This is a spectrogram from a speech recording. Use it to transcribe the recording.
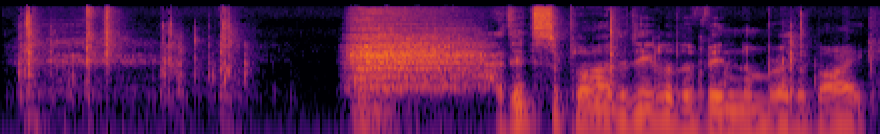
I did supply the dealer the VIN number of the bike.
